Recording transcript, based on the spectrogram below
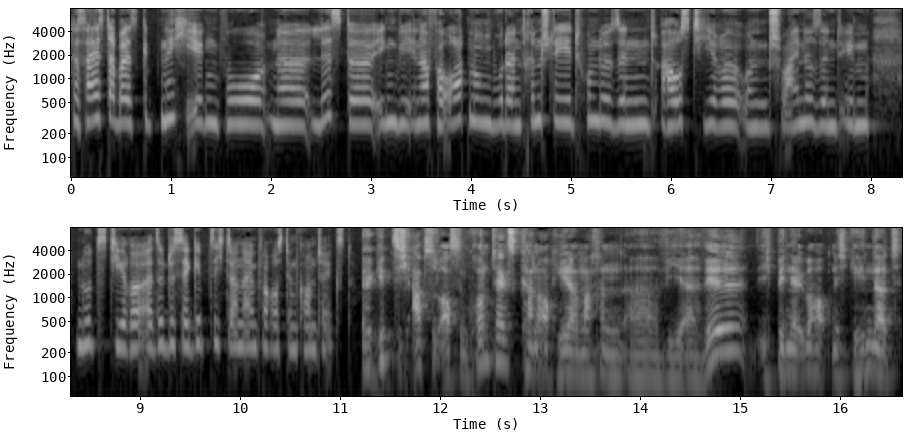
Das heißt aber, es gibt nicht irgendwo eine Liste, irgendwie in einer Verordnung, wo dann drin steht, Hunde sind Haustiere und Schweine sind eben Nutztiere. Also das ergibt sich dann einfach aus dem Kontext. Ergibt sich absolut aus dem Kontext, kann auch jeder machen, äh, wie er will. Ich bin ja überhaupt nicht gehindert,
